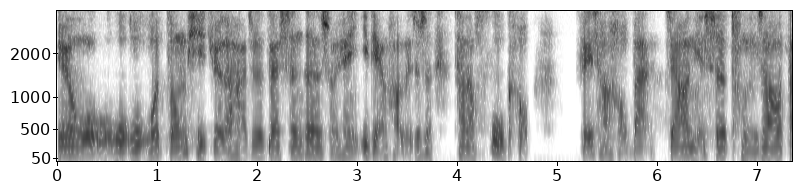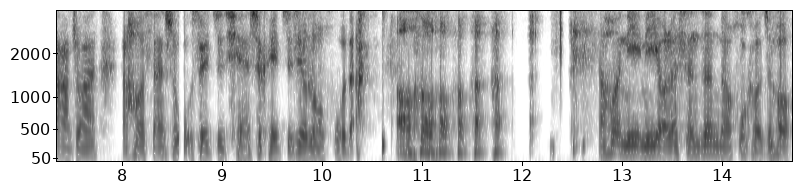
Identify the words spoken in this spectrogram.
因为我我我我我总体觉得哈，就是在深圳，首先一点好的就是它的户口。非常好办，只要你是统招大专，然后三十五岁之前是可以直接落户的 哦。然后你你有了深圳的户口之后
